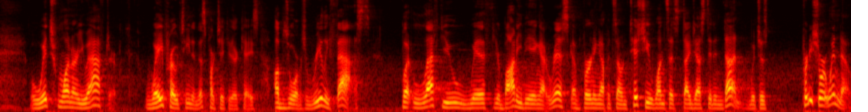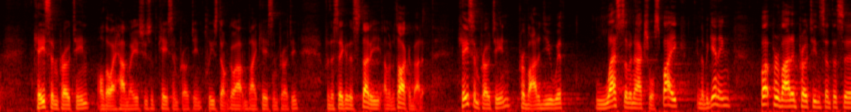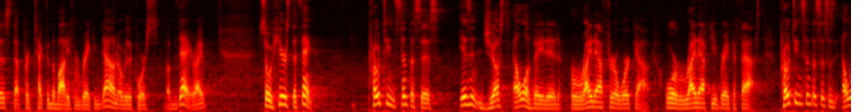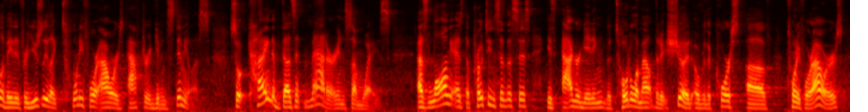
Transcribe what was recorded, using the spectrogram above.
Which one are you after? Whey protein, in this particular case, absorbs really fast, but left you with your body being at risk of burning up its own tissue once it's digested and done, which is pretty short window. Casein protein, although I have my issues with casein protein, please don't go out and buy casein protein. For the sake of this study, I'm going to talk about it. Casein protein provided you with less of an actual spike in the beginning, but provided protein synthesis that protected the body from breaking down over the course of the day, right? So here's the thing protein synthesis isn't just elevated right after a workout or right after you break a fast. Protein synthesis is elevated for usually like 24 hours after a given stimulus. So it kind of doesn't matter in some ways. As long as the protein synthesis is aggregating the total amount that it should over the course of 24 hours,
